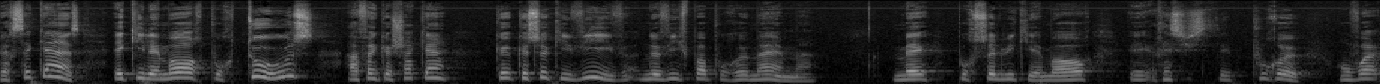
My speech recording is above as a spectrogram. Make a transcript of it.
Verset 15, et qu'il est mort pour tous, afin que chacun, que, ceux qui vivent ne vivent pas pour eux-mêmes, mais pour celui qui est mort et ressuscité pour eux. On voit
